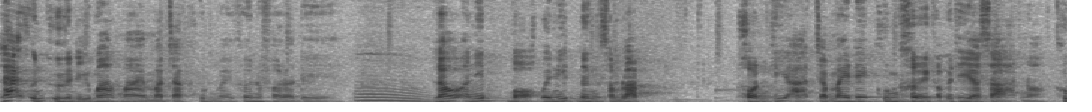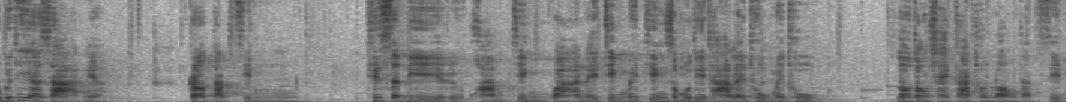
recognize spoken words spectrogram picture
และอื่นๆ อีกมากมายมาจากคุณไมเคิลฟาราเดย์อืมแล้วอันนี้บอกไว้นิดนึงสำหรับคนที่อาจจะไม่ได้คุ้นเคยกับวิทยาศาสตร์เนาะคือวิทยาศาสตร์เนี่ยเราตัดสิน ทฤษฎีหรือความจริงว่าอันไหนจริงไม่จริงสมมติฐานอะไรถูกไม่ถูก เราต้องใช้การทดลองตัดสิน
